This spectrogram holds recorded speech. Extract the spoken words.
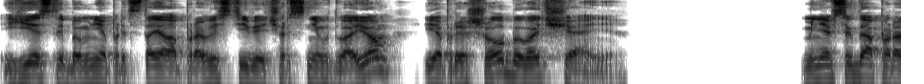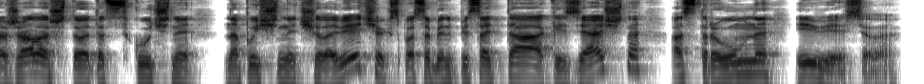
Если бы мне предстояло провести вечер с ним вдвоем, я пришел бы в отчаяние. Меня всегда поражало, что этот скучный, напыщенный человечек способен писать так изящно, остроумно и весело.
